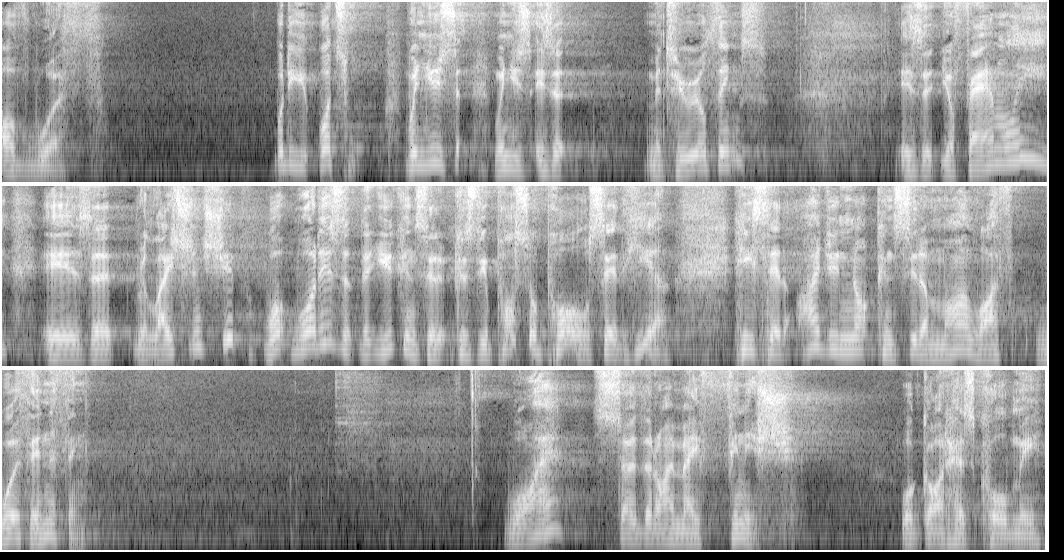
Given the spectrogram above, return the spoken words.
of worth? What do you, what's, when you, when you, is it material things? Is it your family? Is it relationship? What, what is it that you consider? Because the Apostle Paul said here, he said, I do not consider my life worth anything. Why? So that I may finish what God has called me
